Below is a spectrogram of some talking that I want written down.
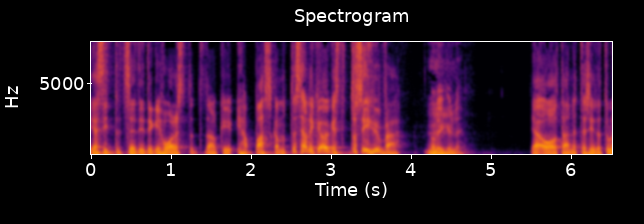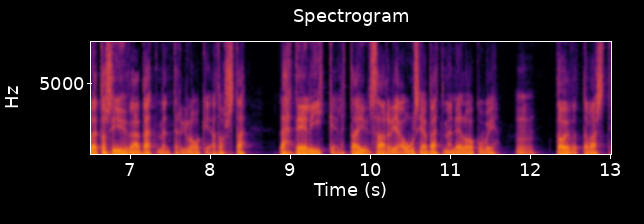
Ja sitten se tietenkin huolestui, että tämä onkin ihan paska, mutta se olikin oikeasti tosi hyvä. Mm. Oli kyllä. Ja ootan, että siitä tulee tosi hyvää Batman-trilogia tosta. Lähtee liikkeelle, tai sarja uusia Batman-elokuvia. Mm. Toivottavasti.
